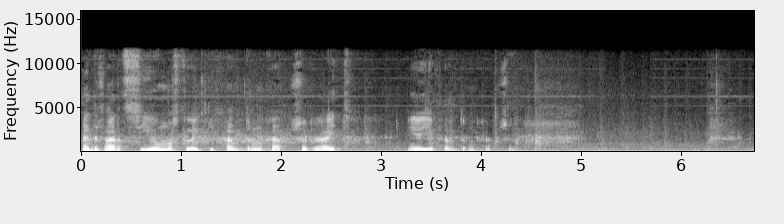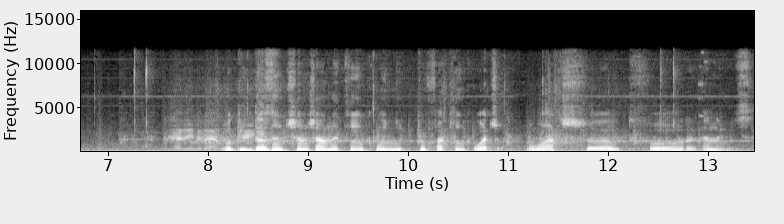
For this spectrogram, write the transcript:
Edwards, you most likely have drone capture, right? Yeah, you have drone capture. But it doesn't change anything. We need to fucking watch watch out for enemies.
